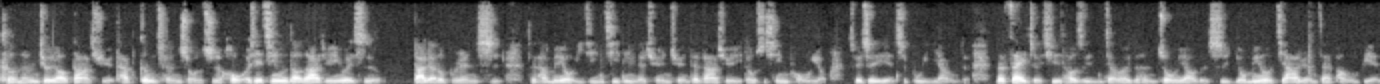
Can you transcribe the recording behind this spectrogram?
可能就要大学，他更成熟之后，而且进入到大学，因为是大家都不认识，所以他没有已经既定的圈圈，在大学里都是新朋友，所以这一点是不一样的。那再者，其实陶子已经讲到一个很重要的是，有没有家人在旁边，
